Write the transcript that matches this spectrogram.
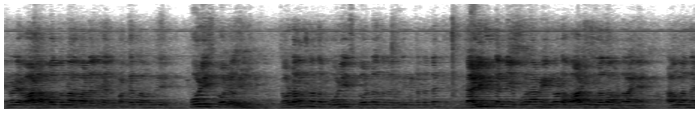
என்னுடைய வார்டு ஐம்பத்தொன்னாவது வார்டு இருக்கு. அது பக்கத்தில் வந்து போலீஸ் கோட்டர்ஸ் இருக்கு. தொடர்ந்து அந்த போலீஸ் கோட்டர்ஸ்ல இருந்து கிட்டத்தட்ட கழிவு தண்ணியை பூராம என்னோட வார்டுக்குள்ளே தான் விடுறாங்க. அவங்க அந்த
